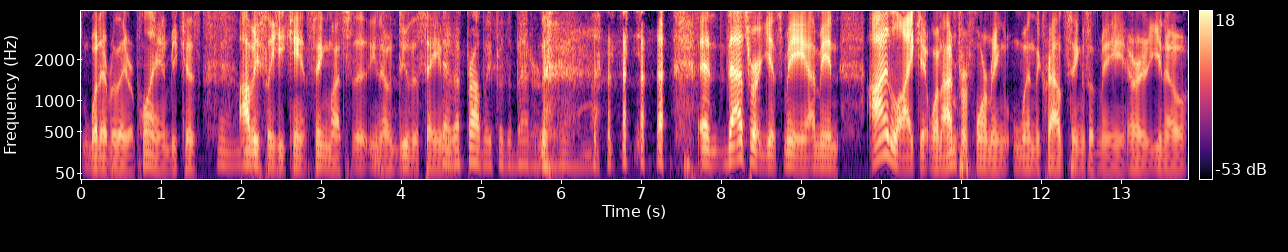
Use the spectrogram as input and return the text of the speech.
whatever they were playing because Yeah. obviously he can't sing much. uh, you know, do the same Yeah, that's probably for the better and that's where it gets me. I mean, I like it when I'm performing when the crowd sings with me, or you know,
